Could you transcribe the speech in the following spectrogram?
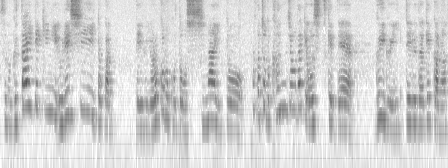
その具体的に嬉しいとかっていうふうに喜ぶことをしないとなんかちょっと感情だけ押し付けてぐいぐい言ってるだけかなっ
